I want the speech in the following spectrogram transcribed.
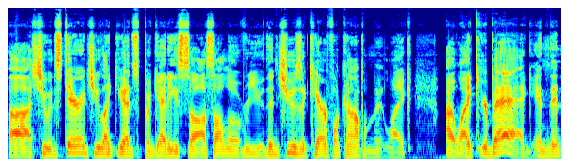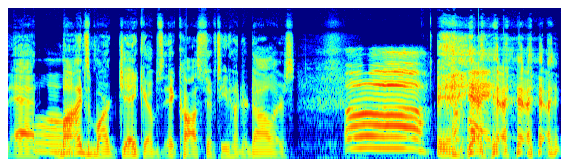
Uh, she would stare at you like you had spaghetti sauce all over you, then choose a careful compliment like "I like your bag," and then add Oh. "Mine's Marc Jacobs. It cost fifteen hundred dollars." oh, okay.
